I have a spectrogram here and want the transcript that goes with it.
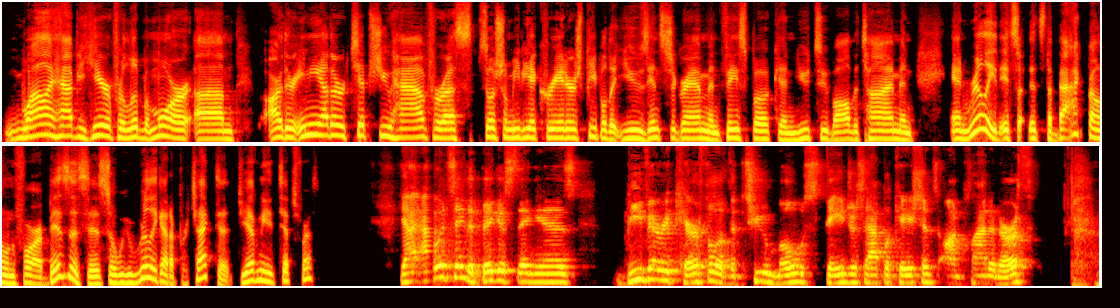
while I have you here for a little bit more, um, are there any other tips you have for us social media creators, people that use Instagram and Facebook and YouTube all the time, and and really it's it's the backbone for our businesses, so we really got to protect it. Do you have any tips for us? Yeah, I would say the biggest thing is be very careful of the two most dangerous applications on planet Earth,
